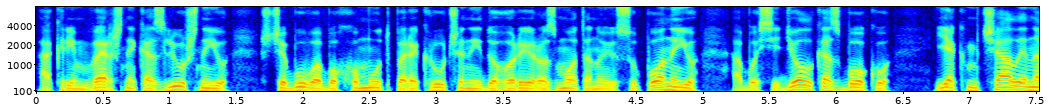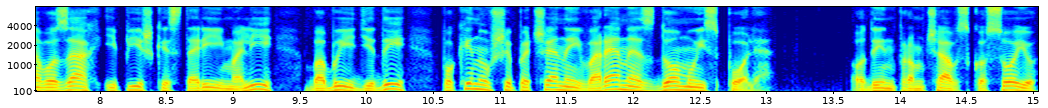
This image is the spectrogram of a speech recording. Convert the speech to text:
а крім вершника з люшнею, ще був або хомут перекручений догори розмотаною супонею, або сідьолка збоку, як мчали на возах і пішки старі й малі, баби й діди, покинувши печене й варене з дому і з поля. Один промчав з косою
